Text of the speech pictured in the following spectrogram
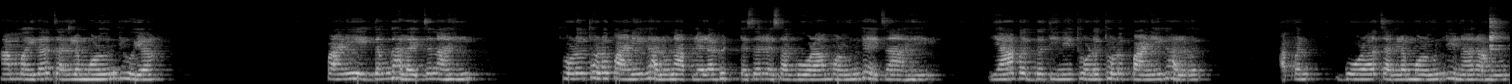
हा मैदा चांगला मळून घेऊया. पाणी एकदम घालायचं नाही. थोडं थोडं पाणी घालून आपल्याला घट्टसर रसा गोळा मळून घ्यायचा आहे. या पद्धतीने थोडं थोडं पाणी घालत आपण गोळा चांगला मळून घेणार आहोत.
